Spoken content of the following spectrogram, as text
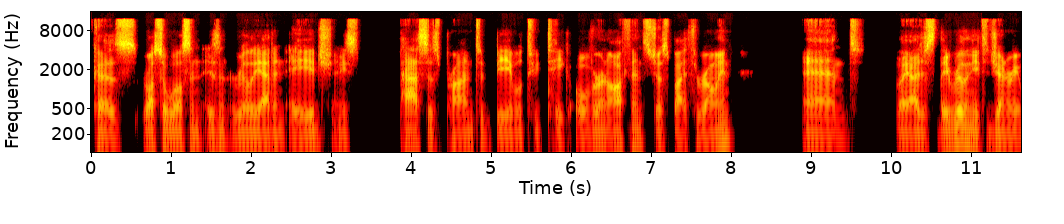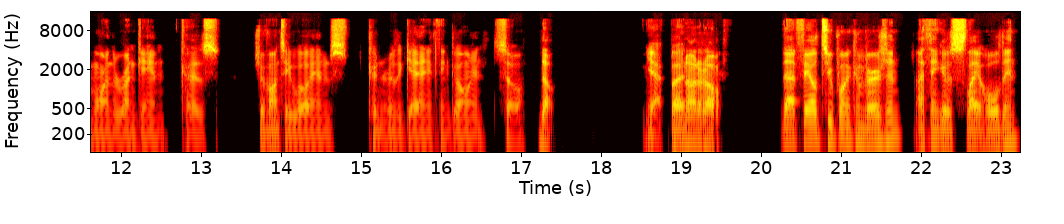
Because Russell Wilson isn't really at an age and he's past his prime to be able to take over an offense just by throwing. And like I just they really need to generate more on the run game because Javonte Williams couldn't really get anything going. So No, yeah, but not at all. that failed two point conversion. I think it was slight holding.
